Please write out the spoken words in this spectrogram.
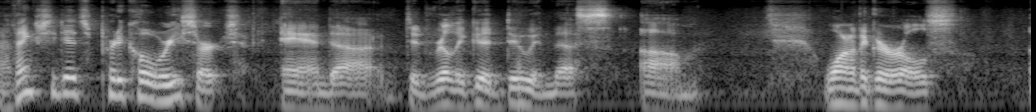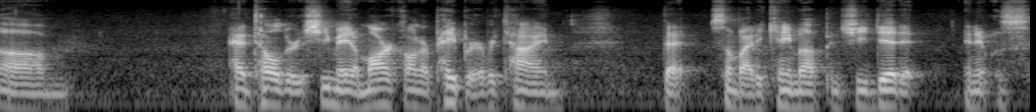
I think she did some pretty cool research and uh, did really good doing this. Um, one of the girls um, had told her she made a mark on her paper every time that somebody came up and she did it. And it was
